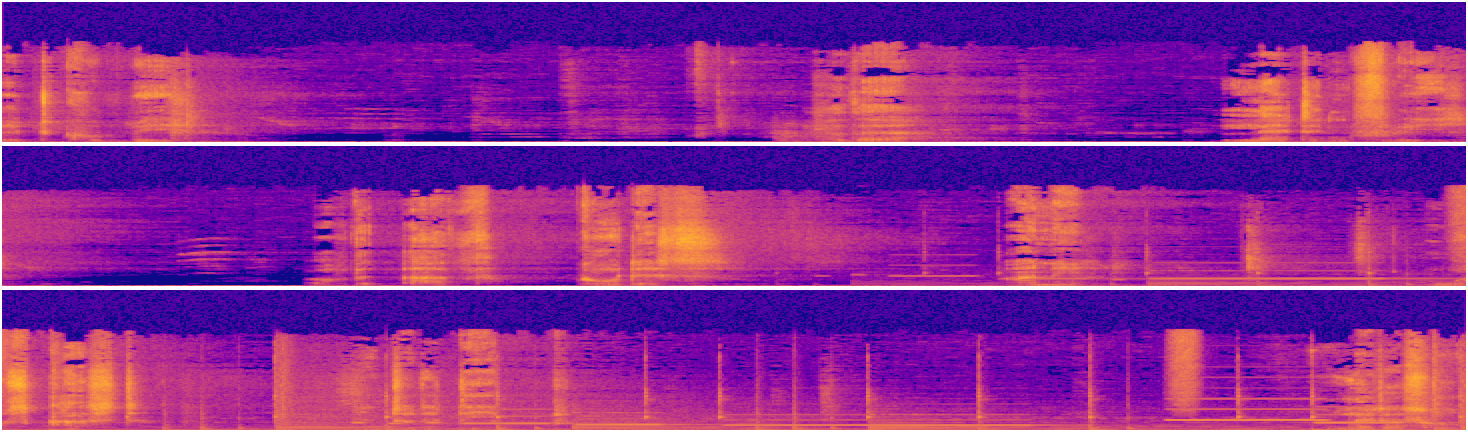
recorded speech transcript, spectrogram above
It could be the letting free the earth goddess Ani, who was cast into the deep. Let us hope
